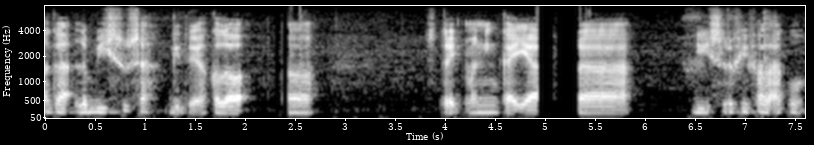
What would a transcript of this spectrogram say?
agak lebih susah gitu ya kalau uh, straight maning kayak uh, di survival aku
